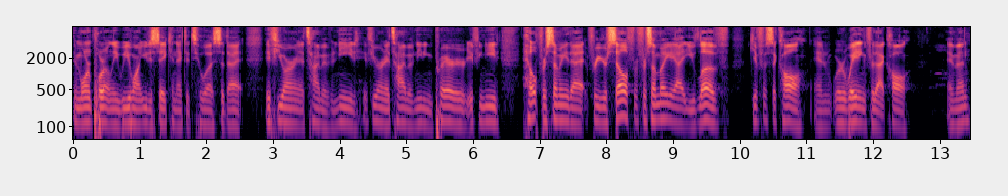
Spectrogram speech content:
And more importantly, we want you to stay connected to us so that if you are in a time of need, if you're in a time of needing prayer, if you need help for somebody that, for yourself or for somebody that you love, give us a call. And we're waiting for that call. Amen.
